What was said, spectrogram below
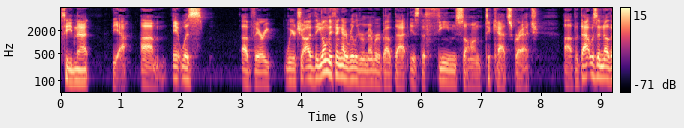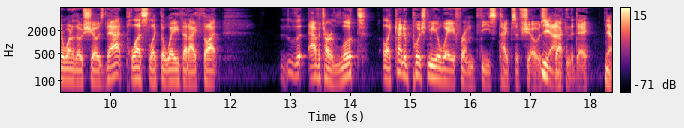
seen that. Yeah. Um, it was a very weird show. Uh, The only thing I really remember about that is the theme song to Cat Scratch. Uh, but that was another one of those shows. That plus like the way that I thought the Avatar looked, like kind of pushed me away from these types of shows Yeah. back in the day. Yeah.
